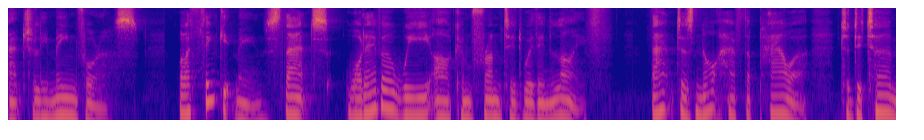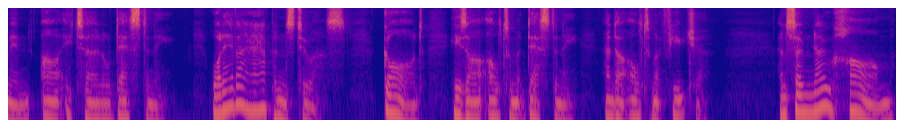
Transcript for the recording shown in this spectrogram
actually mean for us? Well, I think it means that whatever we are confronted with in life, that does not have the power to determine our eternal destiny. Whatever happens to us, God is our ultimate destiny and our ultimate future. And so no harm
